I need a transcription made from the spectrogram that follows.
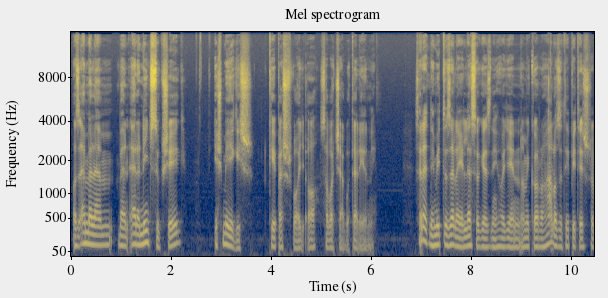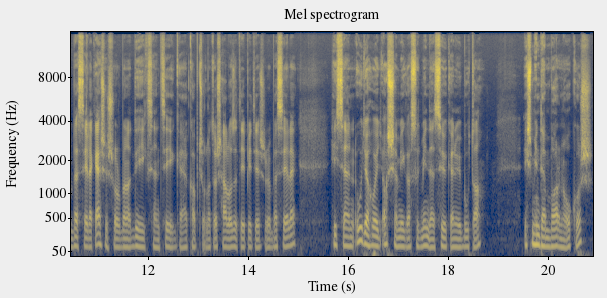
Az MLM-ben erre nincs szükség, és mégis képes vagy a szabadságot elérni. Szeretném itt az elején leszögezni, hogy én amikor a hálózatépítésről beszélek, elsősorban a DXN céggel kapcsolatos hálózatépítésről beszélek, hiszen úgy, ahogy az sem igaz, hogy minden szőkenő buta, és minden barna okos,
